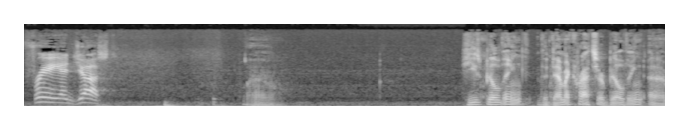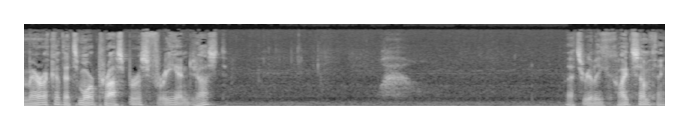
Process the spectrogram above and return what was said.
free, and just. Wow. He's building, the Democrats are building an America that's more prosperous, free, and just. Wow. That's really quite something.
